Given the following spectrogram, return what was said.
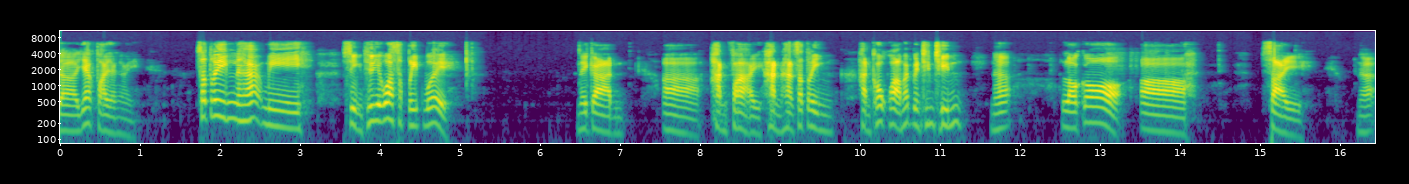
จะแยกไฟล์ยังไง สตริงนะฮะ มีสิ่งที่เรียกว่าสปริตเว้ย ในการหั่นไฟล์ หั่นหั่นสตริง หั่นข้อความให้เป็นชิ้นๆนะฮะแล้วก็ใส่นะ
